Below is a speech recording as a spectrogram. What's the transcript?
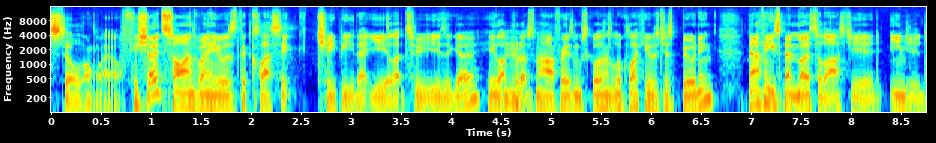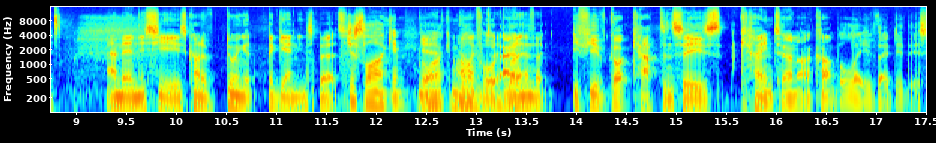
still a long way off. He showed signs when he was the classic cheapie that year, like two years ago. He like put Mm. up some half reasonable scores and it looked like he was just building. Then I think he spent most of last year injured, and then this year he's kind of doing it again in spurts. Just like him. I Yeah, like him I going like him forward. too. A lot of And if you've got captaincies, Kayne Turner, I can't believe they did this.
